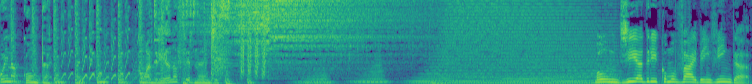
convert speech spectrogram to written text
Põe na Conta, com Adriana Fernandes. Bom dia, Adri, como vai? Bem-vinda.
